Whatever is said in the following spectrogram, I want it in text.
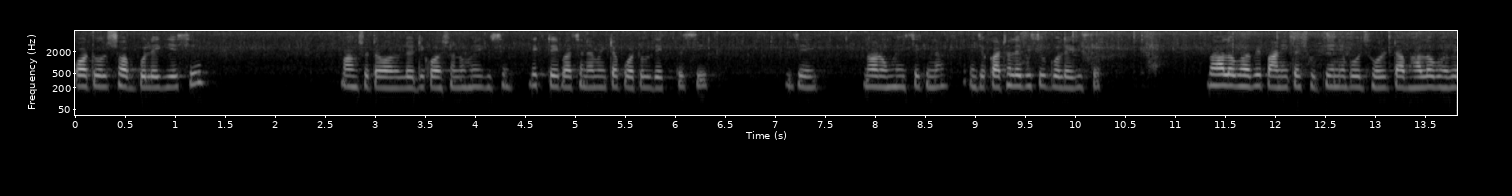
পটল সব গলে গিয়েছে। মাংসটা অলরেডি কষানো হয়ে গেছে। দেখতেই পাচ্ছেন, আমি এটা পটল দেখতেছি যে নরম হয়েছে কিনা। এই যে কাঁঠালের বিচি গলে গেছে। ভালোভাবে পানিটা শুকিয়ে নেব, ঝোলটা ভালোভাবে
